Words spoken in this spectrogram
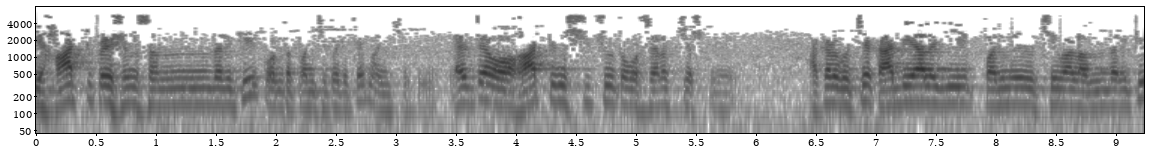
ఈ హార్ట్ పేషెంట్స్ అందరికీ కొంత పంచిపెడితే మంచిది. లేకపోతే ఓ హార్ట్ ఇన్స్టిట్యూట్ ఒకటి సెలెక్ట్ చేసుకుని అక్కడికి వచ్చే కార్డియాలజీ పని మీద వచ్చే వాళ్ళందరికీ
